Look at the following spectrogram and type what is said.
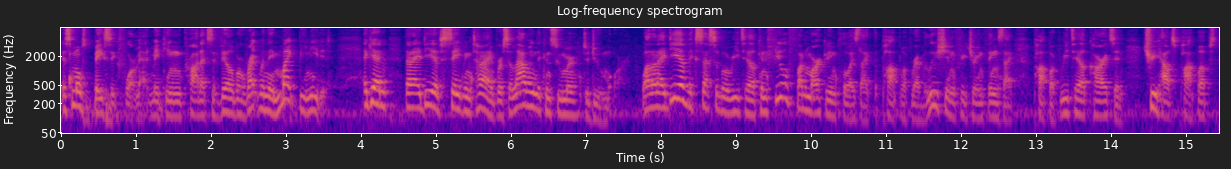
Its most basic format, making products available right when they might be needed. Again, that idea of saving time versus allowing the consumer to do more. While an idea of accessible retail can fuel fun marketing ploys like the pop-up revolution featuring things like pop-up retail carts and treehouse pop-ups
